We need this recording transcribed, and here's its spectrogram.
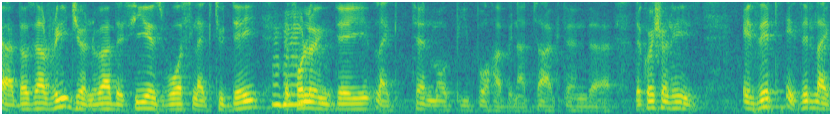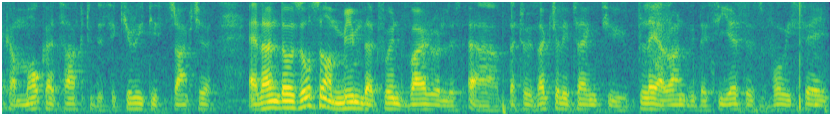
uh, there's a region where the CS was like today, the following day, like 10 more people have been attacked. And uh, the question is, is it, is it like a mock attack to the security structure? And then there was also a meme that went viral uh, that was actually trying to play around with the CS's voice saying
